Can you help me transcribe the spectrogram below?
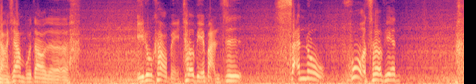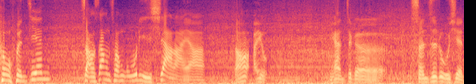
想象不到的 一路靠北特别版之山路货车篇。我们今天早上从五岭下来啊，然后哎呦，你看这个神之路线，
